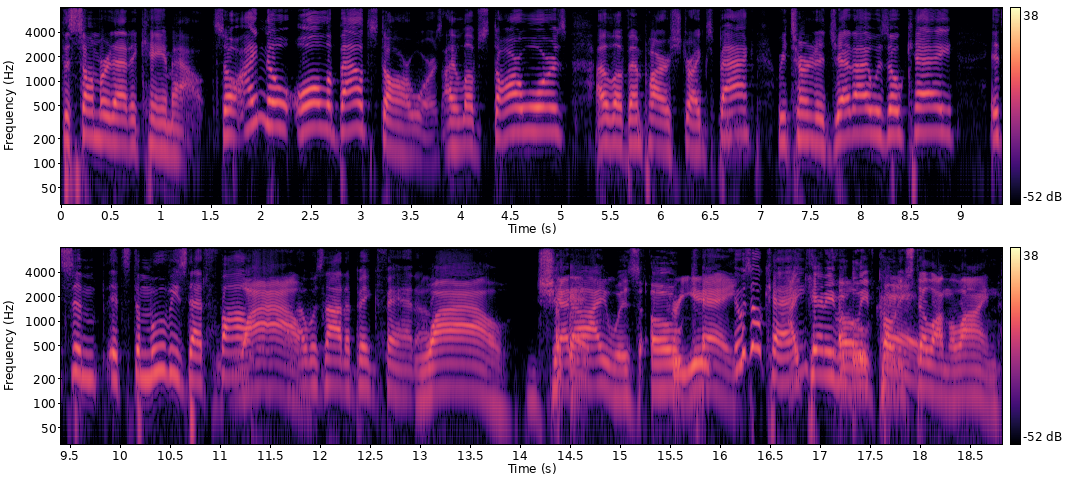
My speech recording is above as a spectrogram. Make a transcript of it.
the summer that it came out. So I know all about Star Wars. I love Star Wars. I love Empire Strikes Back. Return of the Jedi was okay. It's the it's the movies that follow. Wow. that I was not a big fan of. Wow. Jedi Okay. was okay. It was okay. I can't even believe Cody's still on the line.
